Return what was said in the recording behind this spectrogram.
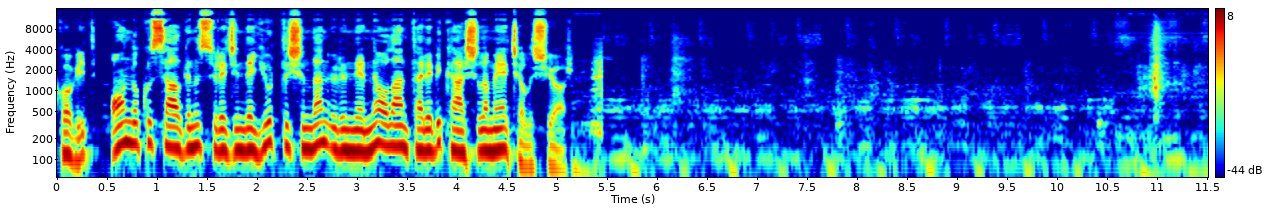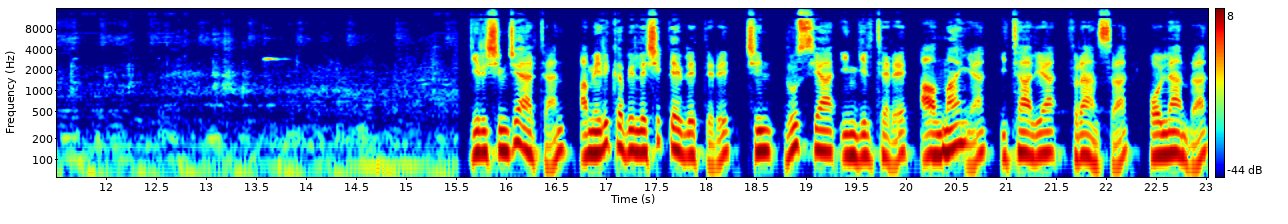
COVID-19 salgını sürecinde yurt dışından ürünlerine olan talebi karşılamaya çalışıyor. Girişimci Erten, Amerika Birleşik Devletleri, Çin, Rusya, İngiltere, Almanya, İtalya, Fransa, Hollanda,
